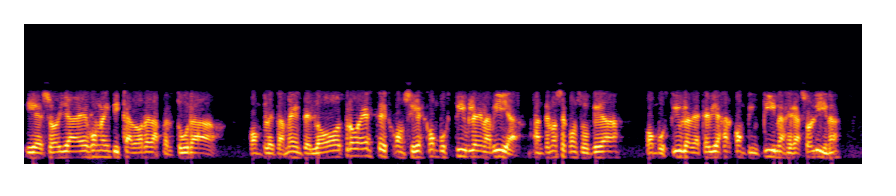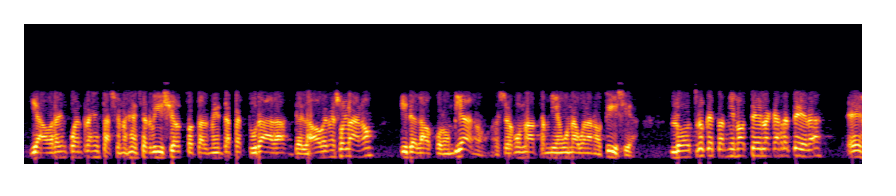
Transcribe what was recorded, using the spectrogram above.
Y eso ya es un indicador de la apertura completamente. Lo otro es que consigues combustible en la vía. Antes no se consumía combustible, había que viajar con pimpinas de gasolina y ahora encuentras estaciones de servicio totalmente aperturadas del lado venezolano y del lado colombiano. Eso es una, también una buena noticia. Lo otro que también noté en la carretera es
